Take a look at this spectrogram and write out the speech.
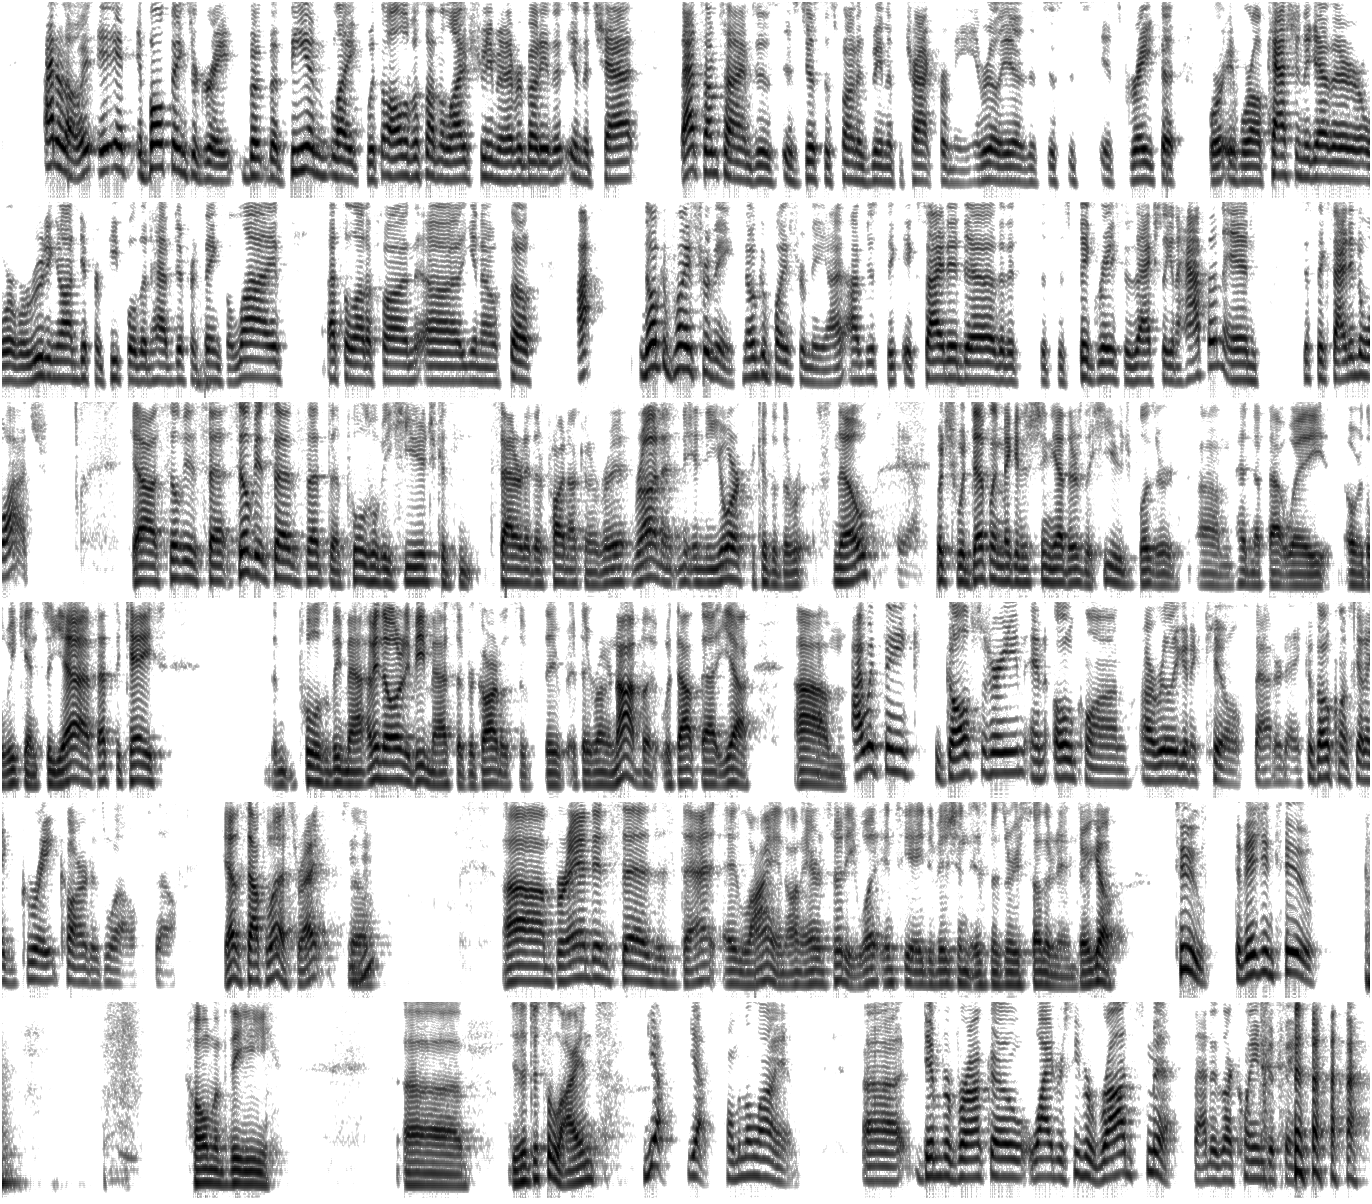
I don't know. It, it, it, both things are great, but but being like with all of us on the live stream and everybody that in the chat, that sometimes is is just as fun as being at the track for me. It really is. It's just it's it's great to or if we're all cashing together or we're rooting on different people that have different things alive. That's a lot of fun. Uh, you know, so no complaints for me. No complaints for me. I, am just excited uh, that it's that this big race is actually going to happen, and just excited to watch. Yeah, Sylvia said. Sylvia says that the pools will be huge because Saturday they're probably not going to run in, in, New York because of the snow. Yeah which would definitely make it interesting. Yeah, there's a huge blizzard um, heading up that way over the weekend. So yeah, if that's the case, the pools will be massive. I mean, they'll already be massive regardless if they if they run or not. But without that, yeah. Um, I would think Gulfstream and Oaklawn are really going to kill Saturday because Oaklawn's got a great card as well. So yeah, the Southwest, right? So. Mm-hmm. Uh, Brandon says, "Is that a lion on Aaron's hoodie? What NCAA division is Missouri Southern in?" There you go. Two, Division Two. Home of the. Uh, is it just the Lions? Yeah, yeah, home of the Lions. Uh, Denver Bronco wide receiver Rod Smith. That is our claim to fame.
